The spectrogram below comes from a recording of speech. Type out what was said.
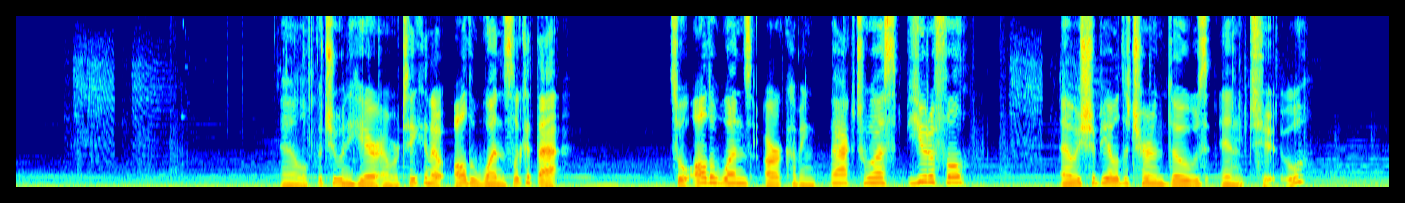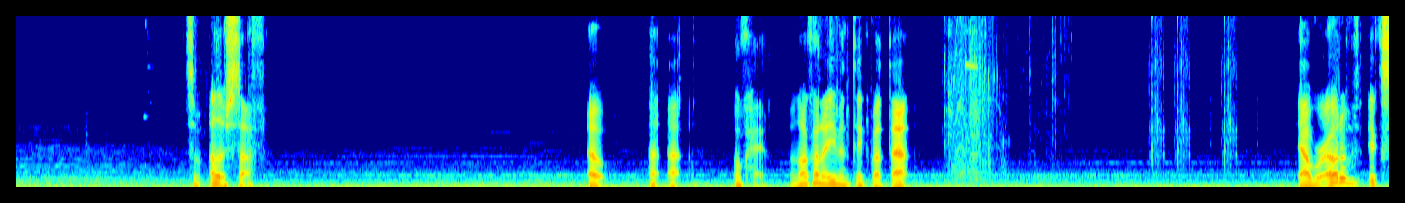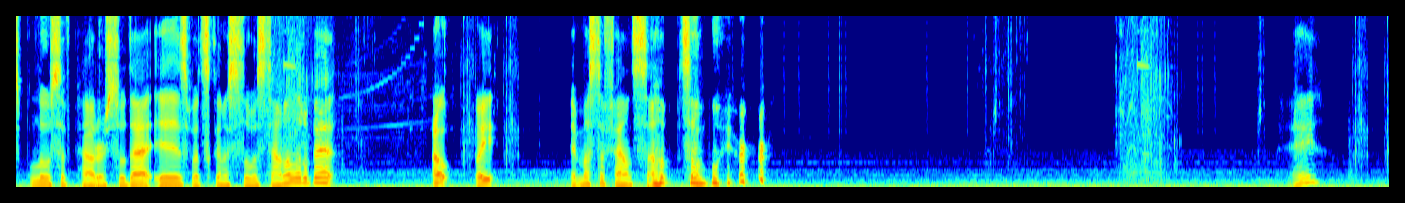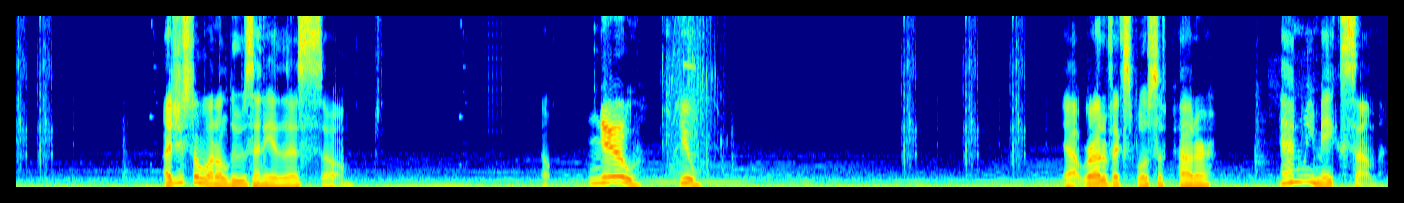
And we'll put you in here and we're taking out all the ones. Look at that. So all the ones are coming back to us. Beautiful. And we should be able to turn those into some other stuff. Oh. Uh, uh, okay. I'm not gonna even think about that. Yeah, we're out of explosive powder, so that is what's gonna slow us down a little bit. Oh, wait. It must have found some somewhere. Okay. I just don't want to lose any of this, so... No. No! You! Yeah, we're out of explosive powder. Can we make some?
